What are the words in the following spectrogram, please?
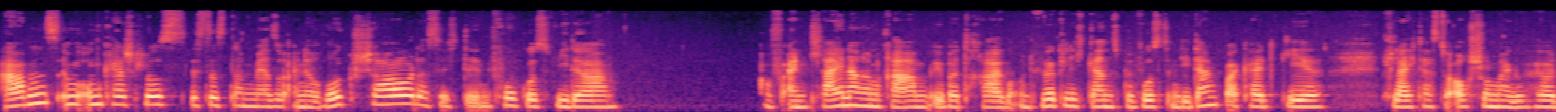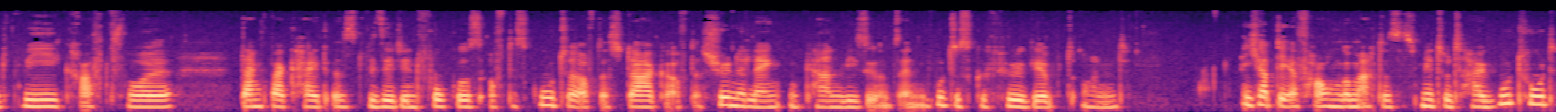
Abends im Umkehrschluss ist es dann mehr so eine Rückschau, dass ich den Fokus wieder auf einen kleineren Rahmen übertrage und wirklich ganz bewusst in die Dankbarkeit gehe. Vielleicht hast du auch schon mal gehört, wie kraftvoll Dankbarkeit ist, wie sie den Fokus auf das Gute, auf das Starke, auf das Schöne lenken kann, wie sie uns ein gutes Gefühl gibt. Und ich habe die Erfahrung gemacht, dass es mir total gut tut,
